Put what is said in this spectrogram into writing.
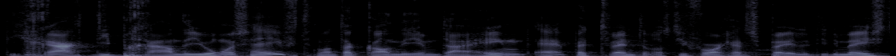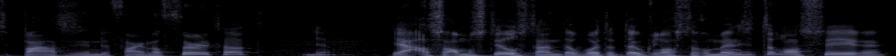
die graag diepgaande jongens heeft. Want dan kan hij hem daarheen. Hè. Bij Twente was hij vorig jaar de speler die de meeste passes in de final third had. Ja. ja, als ze allemaal stilstaan, dan wordt het ook lastig om mensen te lanceren.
